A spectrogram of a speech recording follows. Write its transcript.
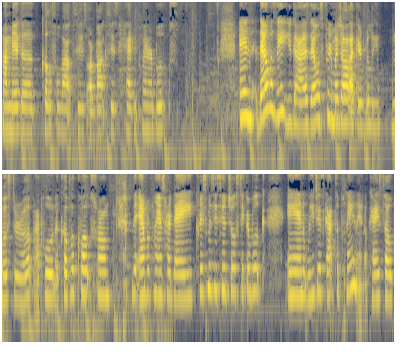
my mega colorful boxes or boxes happy planner books and that was it you guys. That was pretty much all i could really muster up. I pulled a couple of quotes from the amber plans her day christmas essential sticker book and we just got to planning okay? So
